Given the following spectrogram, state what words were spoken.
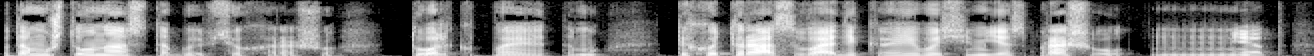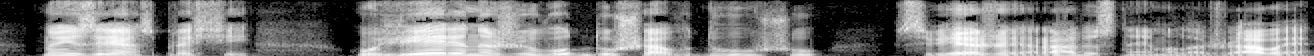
«Потому что у нас с тобой все хорошо. Только поэтому. Ты хоть раз Вадика о его семье спрашивал?» «Нет». «Ну и зря спроси. Уверенно живут душа в душу. Свежая, радостная, моложавая»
